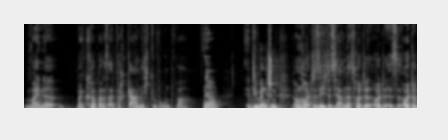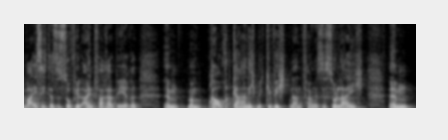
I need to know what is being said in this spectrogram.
meine, mein Körper das einfach gar nicht gewohnt war. Ja. Die Menschen, und heute sehe ich das ja anders. Heute, heute, ist, heute weiß ich, dass es so viel einfacher wäre. Ähm, man braucht gar nicht mit Gewichten anfangen. Es ist so leicht, ähm,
